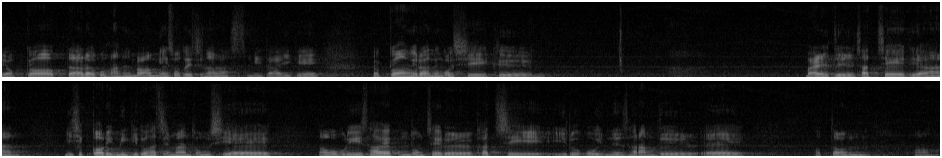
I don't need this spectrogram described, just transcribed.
역겹다라고 하는 마음이 해소되지는 않았습니다. 이게 역겨움이라는 것이 그 말들 자체에 대한 미식거림이기도 하지만 동시에 어, 우리 사회 공동체를 같이 이루고 있는 사람들의 어떤 어,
